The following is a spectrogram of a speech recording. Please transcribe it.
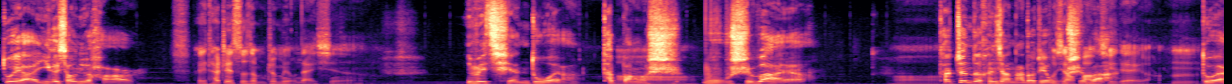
对啊，一个小女孩儿。哎，他这次怎么这么有耐心啊？因为钱多呀，他绑了十五十万呀，哦，他真的很想拿到这五十万。这个，嗯，对。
